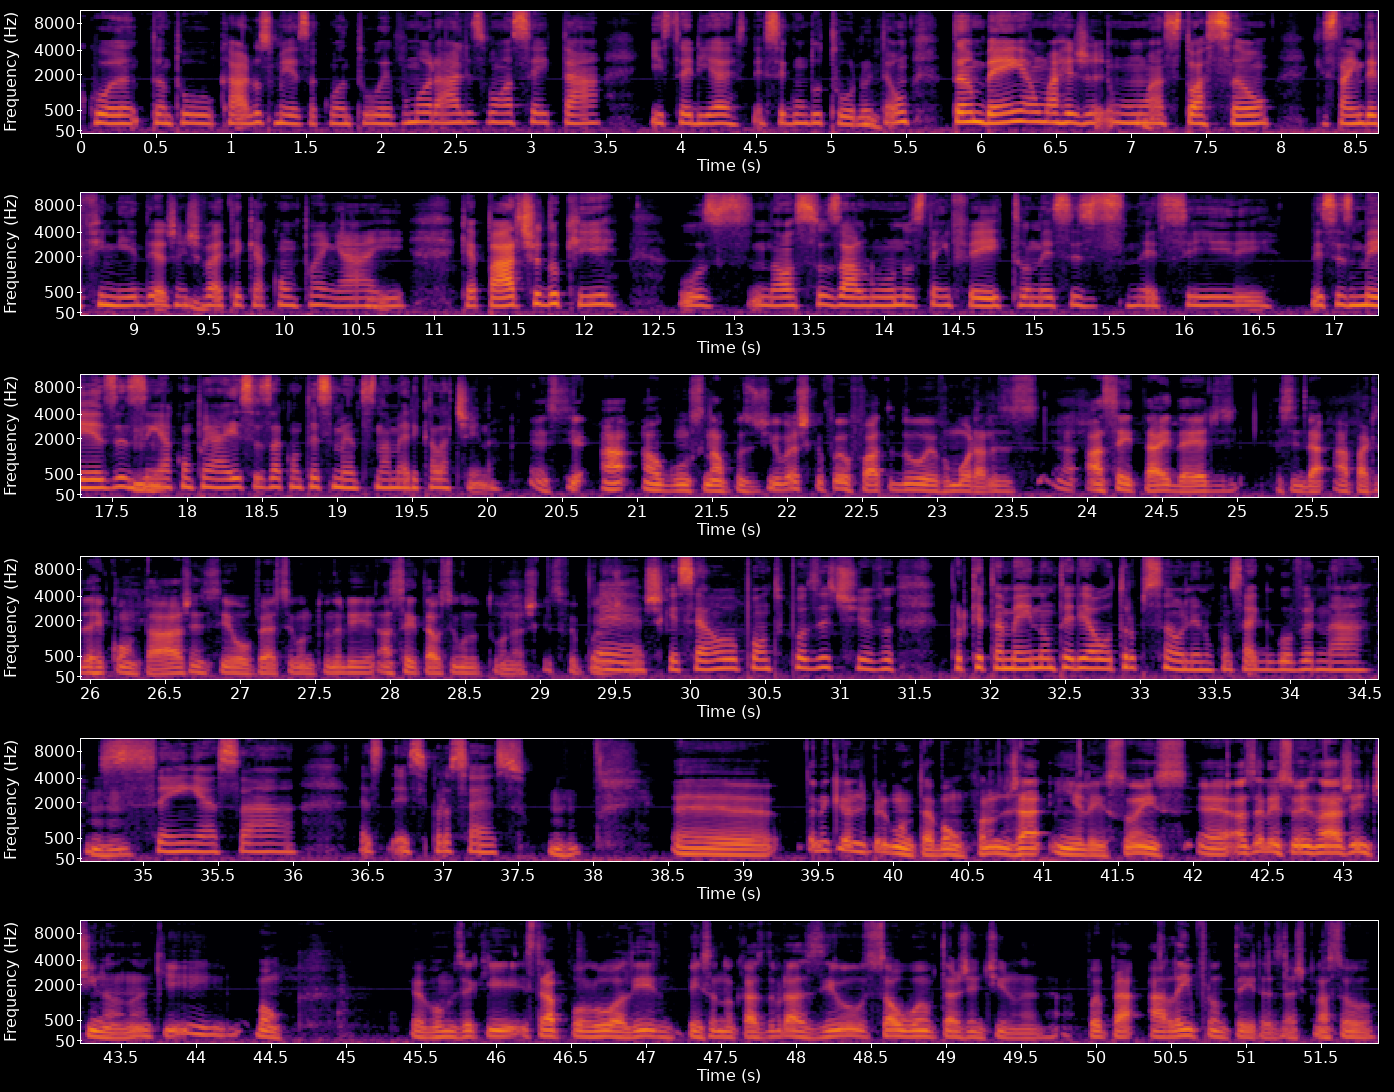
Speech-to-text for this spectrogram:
tanto o Carlos Mesa quanto o Evo Morales vão aceitar e seria segundo turno. Então, também é uma, uma situação que está indefinida e a gente vai ter que acompanhar aí, que é parte do que os nossos alunos têm feito nesses, nesse nesses meses hum. em acompanhar esses acontecimentos na América Latina. É, se há algum sinal positivo, acho que foi o fato do Evo Morales eh, aceitar a ideia de, assim, da, a partir da recontagem, se houver segundo turno, ele aceitar o segundo turno. Acho que isso foi positivo. É, acho que esse é o ponto positivo, porque também não teria outra opção, ele não consegue governar uhum. sem essa, esse processo. Uhum. É, também queria lhe perguntar, bom, falando já em eleições, é, as eleições na Argentina, né, que, bom, vamos dizer que extrapolou ali, pensando no caso do Brasil, só o âmbito argentino, né? Foi para além fronteiras. Acho que nosso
